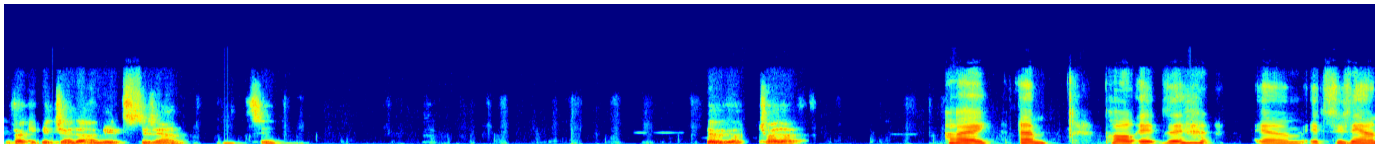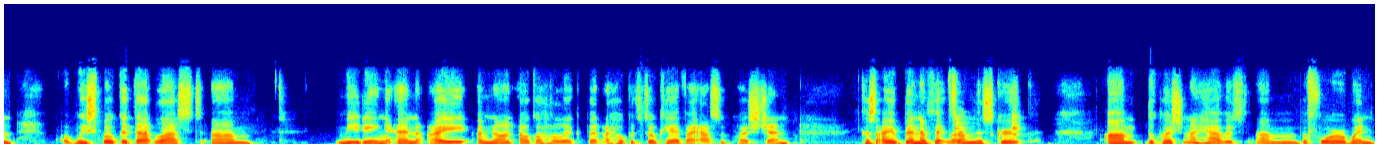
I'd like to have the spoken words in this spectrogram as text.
If I could get you to unmute, Suzanne. Let's see. There we go. Try that. Hi, um, Paul. It the um, it's Suzanne. We spoke at that last um, meeting, and I I'm not alcoholic, but I hope it's okay if I ask a question because I benefit from this group. Um, the question I have is um, before when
